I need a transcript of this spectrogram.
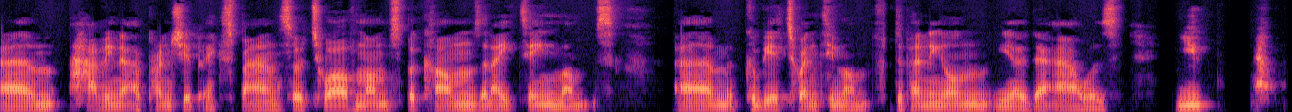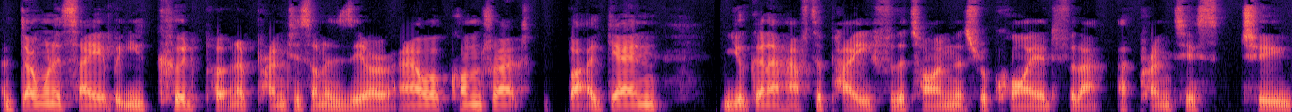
um, having that apprenticeship expand. So 12 months becomes an 18 months. Um, it could be a 20 month, depending on you know their hours. You, I don't want to say it, but you could put an apprentice on a zero hour contract. But again, you're going to have to pay for the time that's required for that apprentice to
